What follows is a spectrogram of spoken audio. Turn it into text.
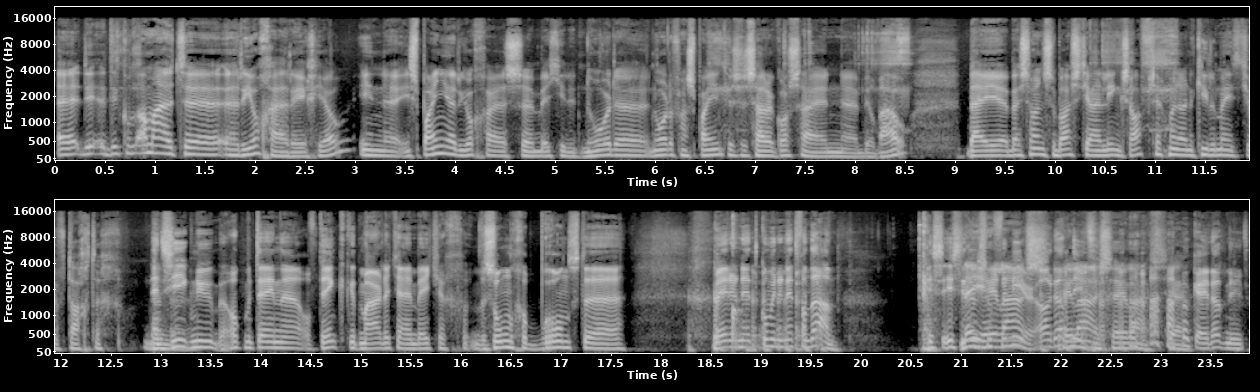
Dit, dit, komt allemaal uit de Rioja-regio in, in Spanje. Rioja is een beetje in het noorden, noorden van Spanje, tussen Zaragoza en Bilbao. Bij, bij San Sebastian linksaf, zeg maar, een kilometertje of tachtig en zie ik nu ook meteen, uh, of denk ik het maar, dat jij een beetje zongebronst. Ben je er net, kom je er net vandaan? Is, is dit nee, een souvenir? Helaas, oh, dat helaas, niet. helaas. Ja. Oké, dat niet.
